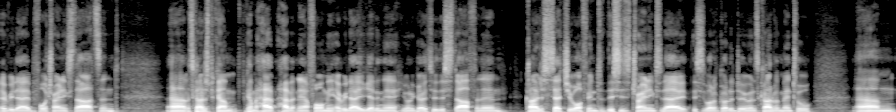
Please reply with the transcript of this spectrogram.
every day before training starts, and um, it's kind of just become become a ha- habit now for me. Every day you get in there, you want to go through this stuff, and then kind of just sets you off into this is training today. This is what I've got to do, and it's kind of a mental. Um,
